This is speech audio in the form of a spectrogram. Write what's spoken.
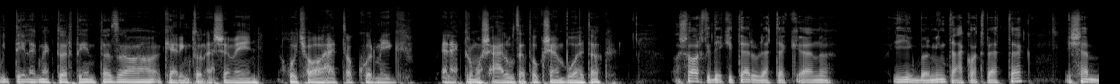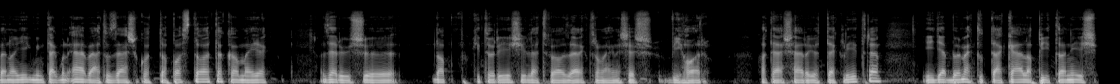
úgy tényleg megtörtént ez a Carrington esemény, hogyha hát akkor még elektromos hálózatok sem voltak? A sarkvidéki területeken jégből mintákat vettek, és ebben a jégmintákban elváltozásokat tapasztaltak, amelyek az erős napkitörés, illetve az elektromágneses vihar hatására jöttek létre. Így ebből meg tudták állapítani, és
